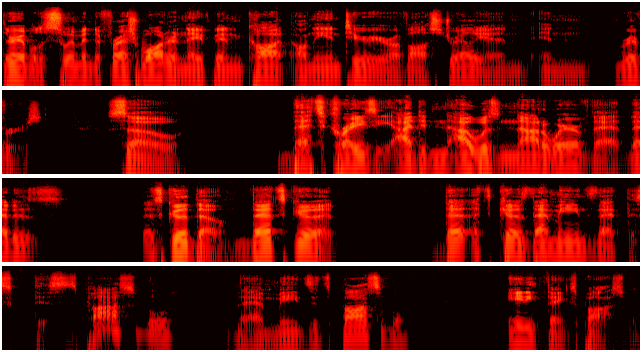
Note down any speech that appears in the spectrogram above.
they're able to swim into fresh water, and they've been caught on the interior of Australia in, in rivers. So that's crazy. I didn't. I was not aware of that. That is that's good though. That's good. That's because that means that this this is possible. That means it's possible. Anything's possible,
